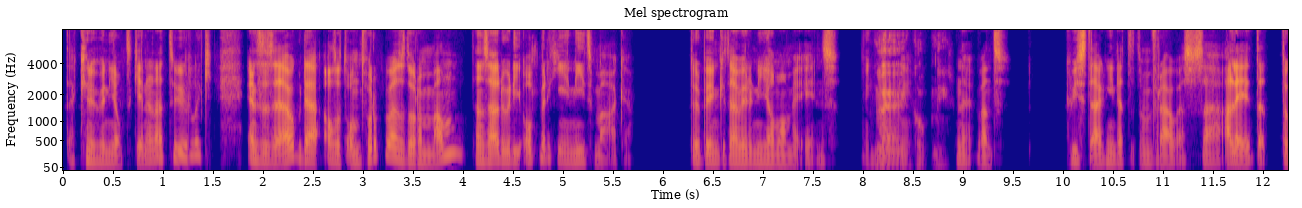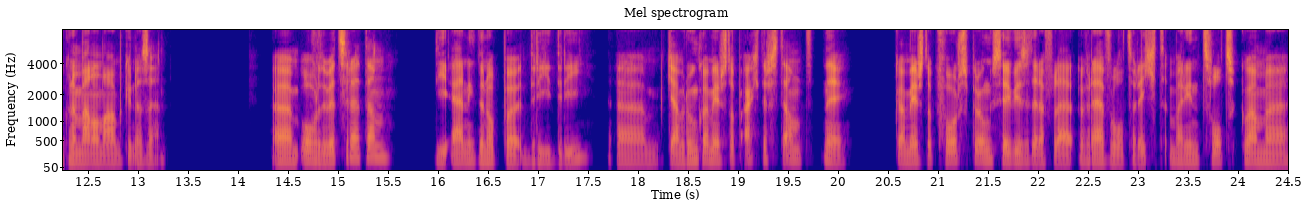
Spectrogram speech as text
Dat kunnen we niet ontkennen natuurlijk. En ze zei ook dat als het ontworpen was door een man, dan zouden we die opmerkingen niet maken. Daar ben ik het dan weer niet helemaal mee eens. Ik ook nee, niet. ik ook niet. Nee, want ik wist eigenlijk niet dat het een vrouw was. Allee, dat had ook een mannennaam kunnen zijn. Ehm, over de wedstrijd dan. Die eindigde op eh, 3-3. Ehm Cameroen kwam eerst op achterstand. Nee, kwam eerst op voorsprong. Servië zette dat vrij, vrij vlot recht. Maar in het slot kwam eh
